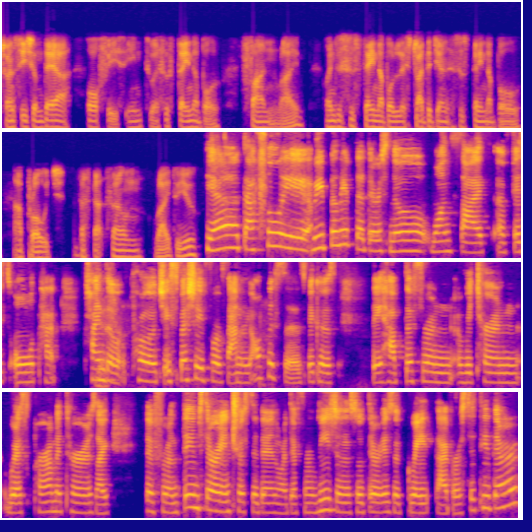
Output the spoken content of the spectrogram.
transition their office into a sustainable fund right and the sustainable strategy and a sustainable approach. Does that sound right to you? Yeah, definitely. We believe that there is no one size fits all type kind of approach, especially for family offices, because they have different return risk parameters, like different themes they're interested in or different regions. So there is a great diversity there.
